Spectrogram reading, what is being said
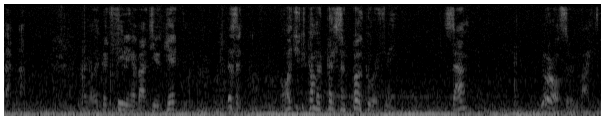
I got a good feeling about you, kid. Listen, I want you to come and play some poker with me. Sam, you're also invited.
